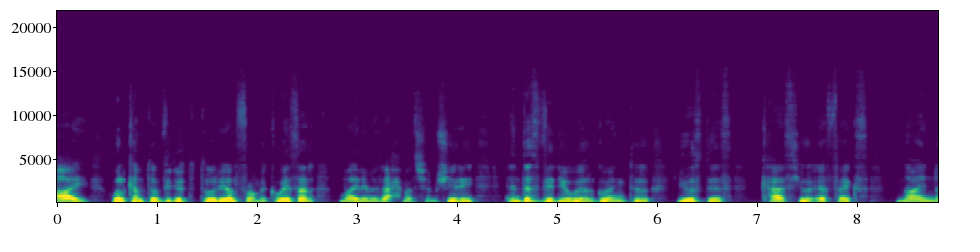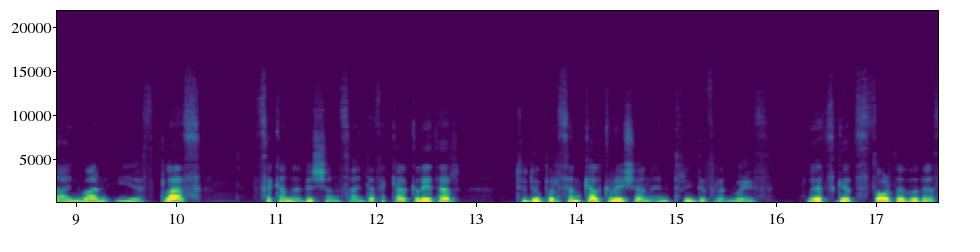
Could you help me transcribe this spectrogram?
Hi, welcome to a video tutorial from Equaser. My name is Ahmed Shamshiri. In this video we are going to use this Casio FX 991 ES Plus second edition scientific calculator to do percent calculation in three different ways. Let's get started with this.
